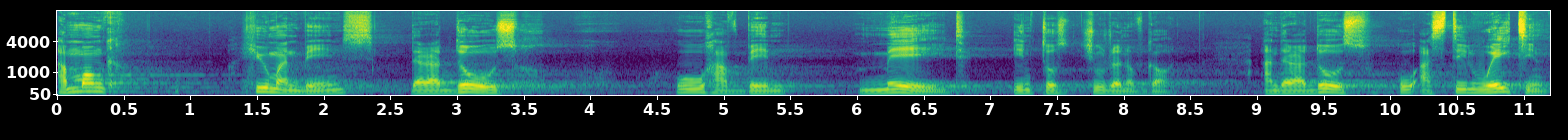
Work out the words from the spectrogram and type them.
among human beings, there are those who have been made into children of God, and there are those who are still waiting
